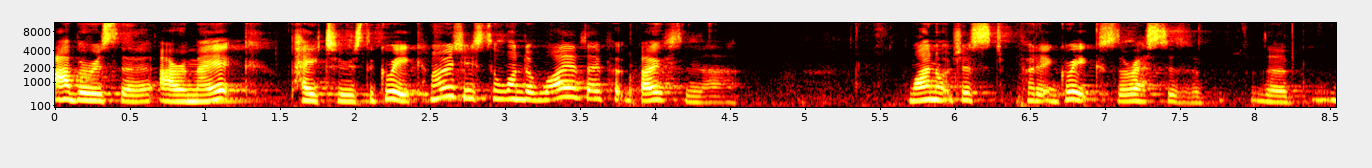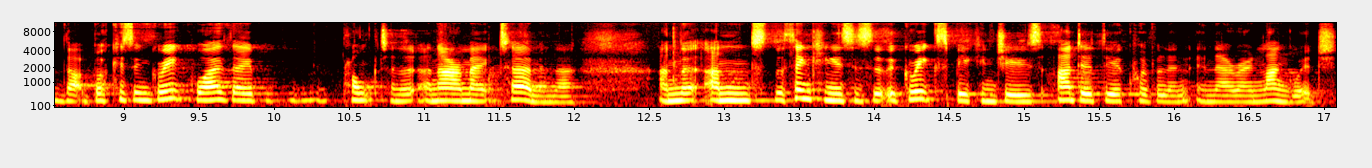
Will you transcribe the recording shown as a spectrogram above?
Abba is the Aramaic, Pater is the Greek. And I always used to wonder why have they put both in there? Why not just put it in Greek? Because the rest is the, that book is in Greek. Why have they plonked an, an Aramaic term in there? And the, and the thinking is, is that the Greek speaking Jews added the equivalent in their own language.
